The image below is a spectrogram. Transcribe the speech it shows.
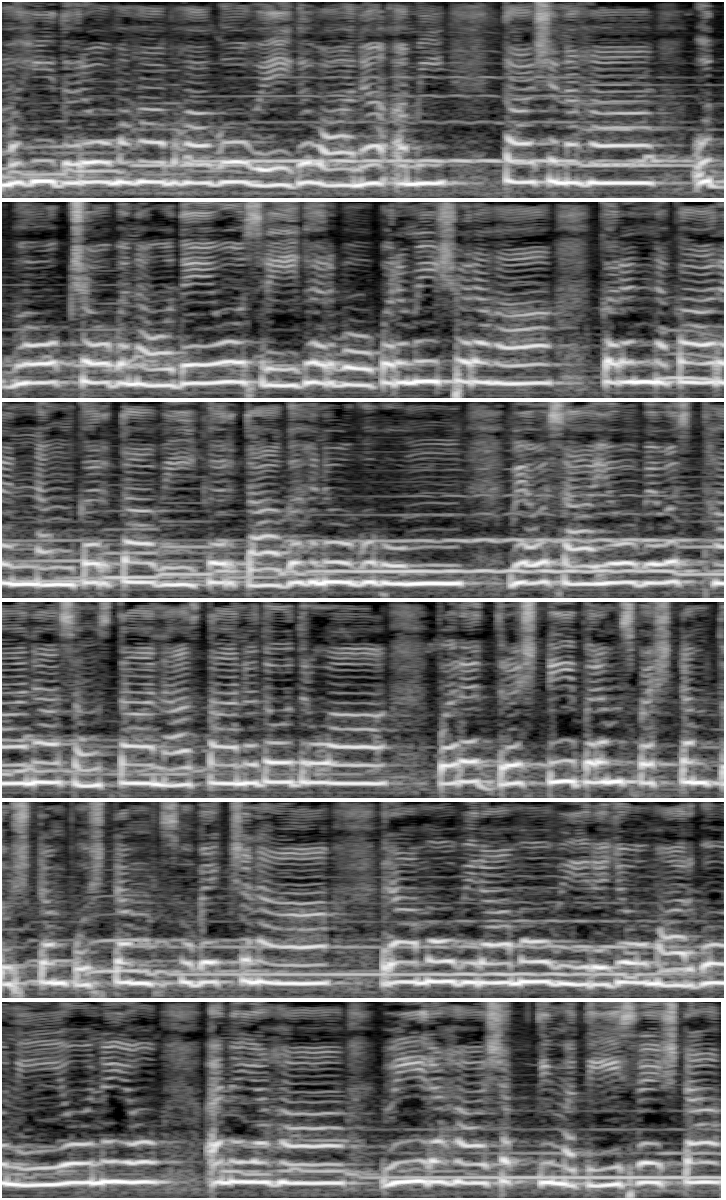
महीधरो महाभागो वेगवान् अमिताशनः उद्भो क्षोभनो देवो श्रीगर्भो परमेश्वरः। करन्नकारन्नं कर्ता विकर्ता गहनो गुहुं व्यवसायो व्यवस्थाना संस्थानास्तानदो ध्रुवा। परद्रष्टि परं स्पष्टं तुष्टं पुष्टं सुवेक्षणः। रामो विरामो वीरजो मार्गो नीयो अनयः। वीरः शक्तिमती श्रेष्ठा।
